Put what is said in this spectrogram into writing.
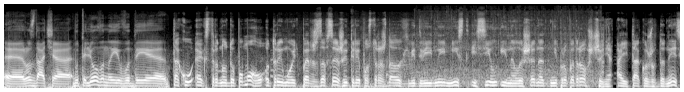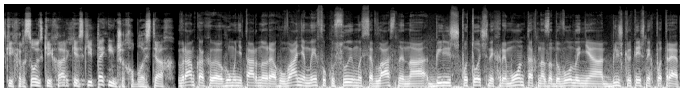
е, роздача бутильованої води. Таку екстрену допомогу отримують перш за все жителі постраждалих від війни міст і сіл, і не лише на Дніпропетровщині, а й також в Донецькій, Херсонській, Харківській та інших областях. В рамках е, гуманітарного реагування ми фокусуємося власне на більш поточних ремонтах, на задоволення більш критичних потреб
